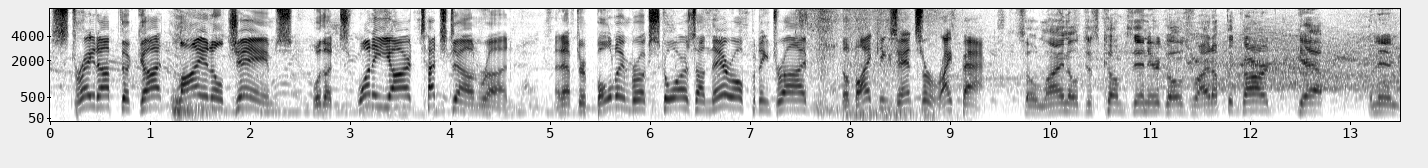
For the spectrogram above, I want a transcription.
Straight up the gut, Lionel James with a 20-yard touchdown run. And after Bolingbrook scores on their opening drive, the Vikings answer right back. So Lionel just comes in here, goes right up the guard gap, and then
